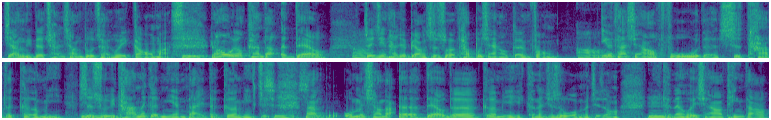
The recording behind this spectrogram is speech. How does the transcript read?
这样你的传唱度才会高嘛。是。然后我又看到 Adele 最近他就表示说，他不想要跟风啊。因为他想要服务的是他的歌迷，是属于他那个年代的歌迷。是是。那我们想到呃 Adele 的歌迷，可能就是我们这种，你可能会想要听到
